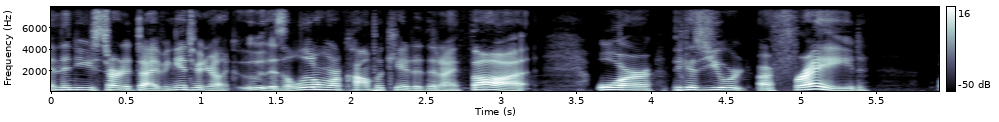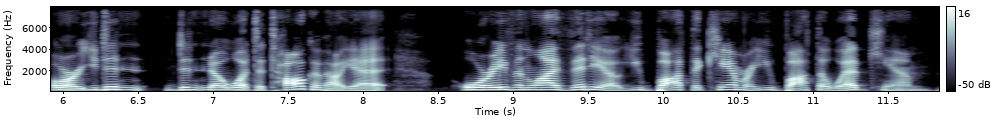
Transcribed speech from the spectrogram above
and then you started diving into it and you're like, ooh, this is a little more complicated than I thought, or because you were afraid or you didn't didn't know what to talk about yet, or even live video, you bought the camera, you bought the webcam,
